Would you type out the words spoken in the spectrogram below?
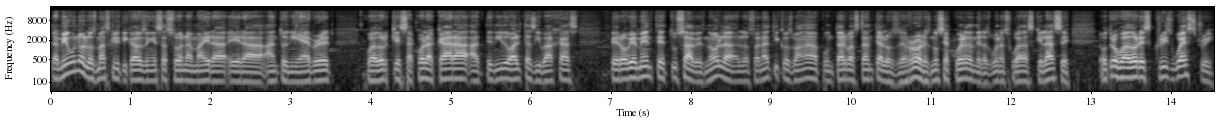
también uno de los más criticados en esa zona, Mayra, era Anthony Everett, jugador que sacó la cara, ha tenido altas y bajas pero obviamente tú sabes, ¿no? los fanáticos van a apuntar bastante a los errores, no se acuerdan de las buenas jugadas que él hace. Otro jugador es Chris Westry,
